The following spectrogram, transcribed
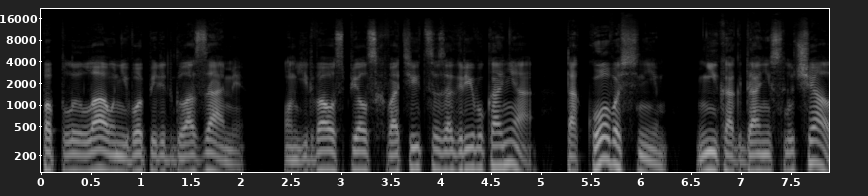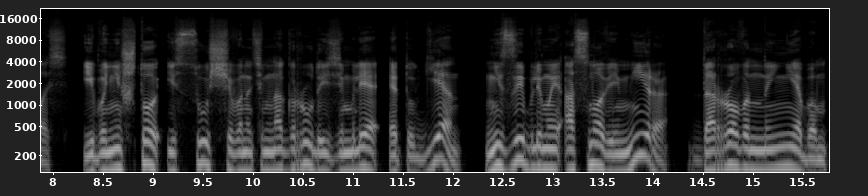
поплыла у него перед глазами. Он едва успел схватиться за гриву коня. Такого с ним никогда не случалось, ибо ничто из сущего на темногрудой земле эту ген, незыблемой основе мира, дарованный небом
